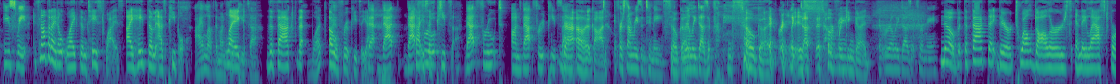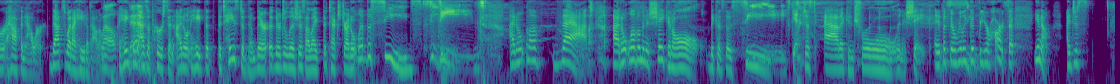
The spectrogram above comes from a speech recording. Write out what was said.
He's sweet. It's not that I don't like them taste wise. I hate them as people. I love them on fruit Like pizza. the fact that what? Oh, fruit pizza. Yeah, That that that thought you said fruit pizza. That fruit on that fruit pizza. that oh god, for some reason to me So good. really does it for me. so good. It really it is does it so for me. Freaking good. It really does it for me. No, but the fact that they're twelve dollars and they last for half an hour—that's what I hate about them. Well, I hate them as a person. I don't hate the the taste of them. They're they're delicious. I like the texture. I don't love the seeds. Seeds. I don't love that. I don't love them in a shake at all because those seeds get just out of control in a shake. Eh, but they're really good for your heart. So, you know, I just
